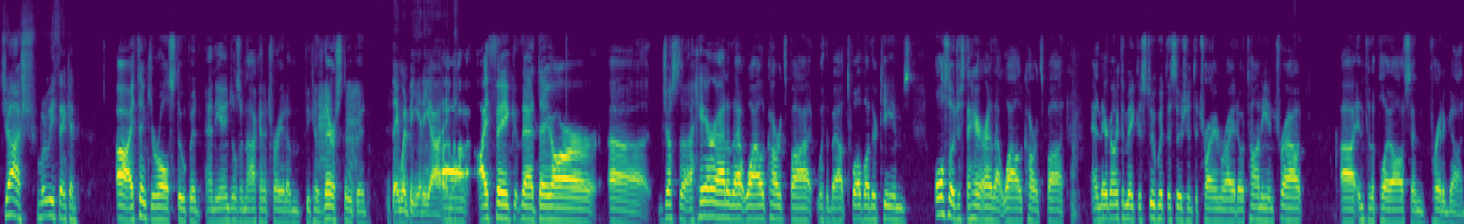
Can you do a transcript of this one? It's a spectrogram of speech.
Josh, what are we thinking? Uh, I think you're all stupid, and the Angels are not going to trade him because they're stupid. they would be idiotic. Uh, I think that they are uh, just a hair out of that wild card spot with about 12 other teams, also just a hair out of that wild card spot, and they're going to make the stupid decision to try and ride Ohtani and Trout uh, into the playoffs and pray to God.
